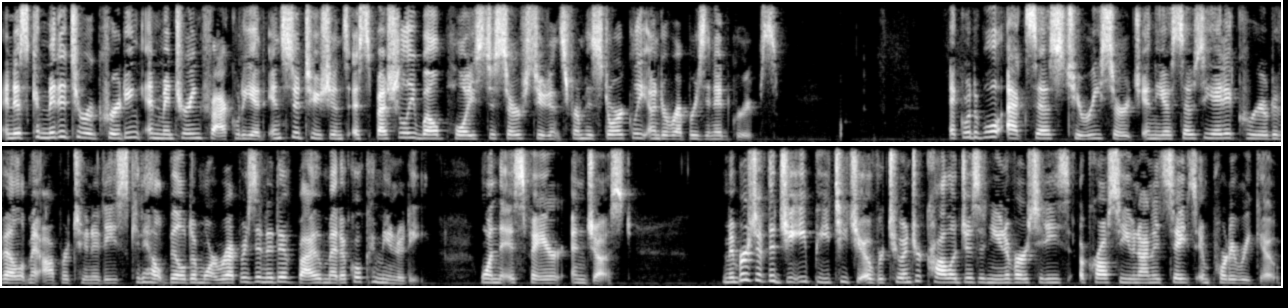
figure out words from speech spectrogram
and is committed to recruiting and mentoring faculty at institutions especially well poised to serve students from historically underrepresented groups. Equitable access to research and the associated career development opportunities can help build a more representative biomedical community, one that is fair and just. Members of the GEP teach at over 200 colleges and universities across the United States and Puerto Rico,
